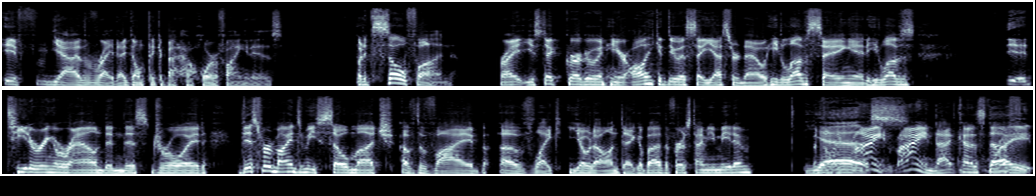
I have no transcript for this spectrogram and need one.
If, yeah, right, I don't think about how horrifying it is, but it's so fun right? You stick Grogu in here, all he can do is say yes or no. He loves saying it. He loves teetering around in this droid. This reminds me so much of the vibe of like Yoda on Dagobah the first time you meet him. Yes. like, mine, mine, that kind of stuff. Right.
